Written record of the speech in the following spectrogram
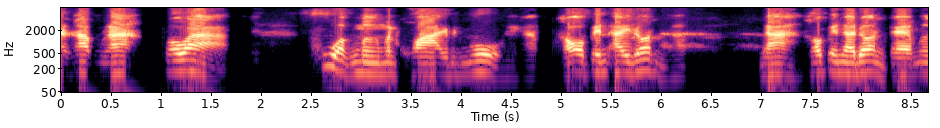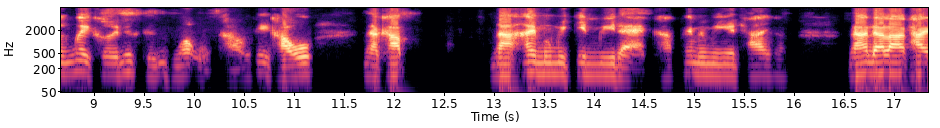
นะครับนะเพราะว่าพวกมึงมันควายมันโง่ไงครับเขาเป็นไอดอลนะครับนะเขาเป็นไอดอลแต่มึงไม่เคยนึกถึงหัวอกเขาที่เขานะครับนะให้มึงมีกินมีแดกครับ ให้มึงมีใช้ครับ นะดาราไทย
